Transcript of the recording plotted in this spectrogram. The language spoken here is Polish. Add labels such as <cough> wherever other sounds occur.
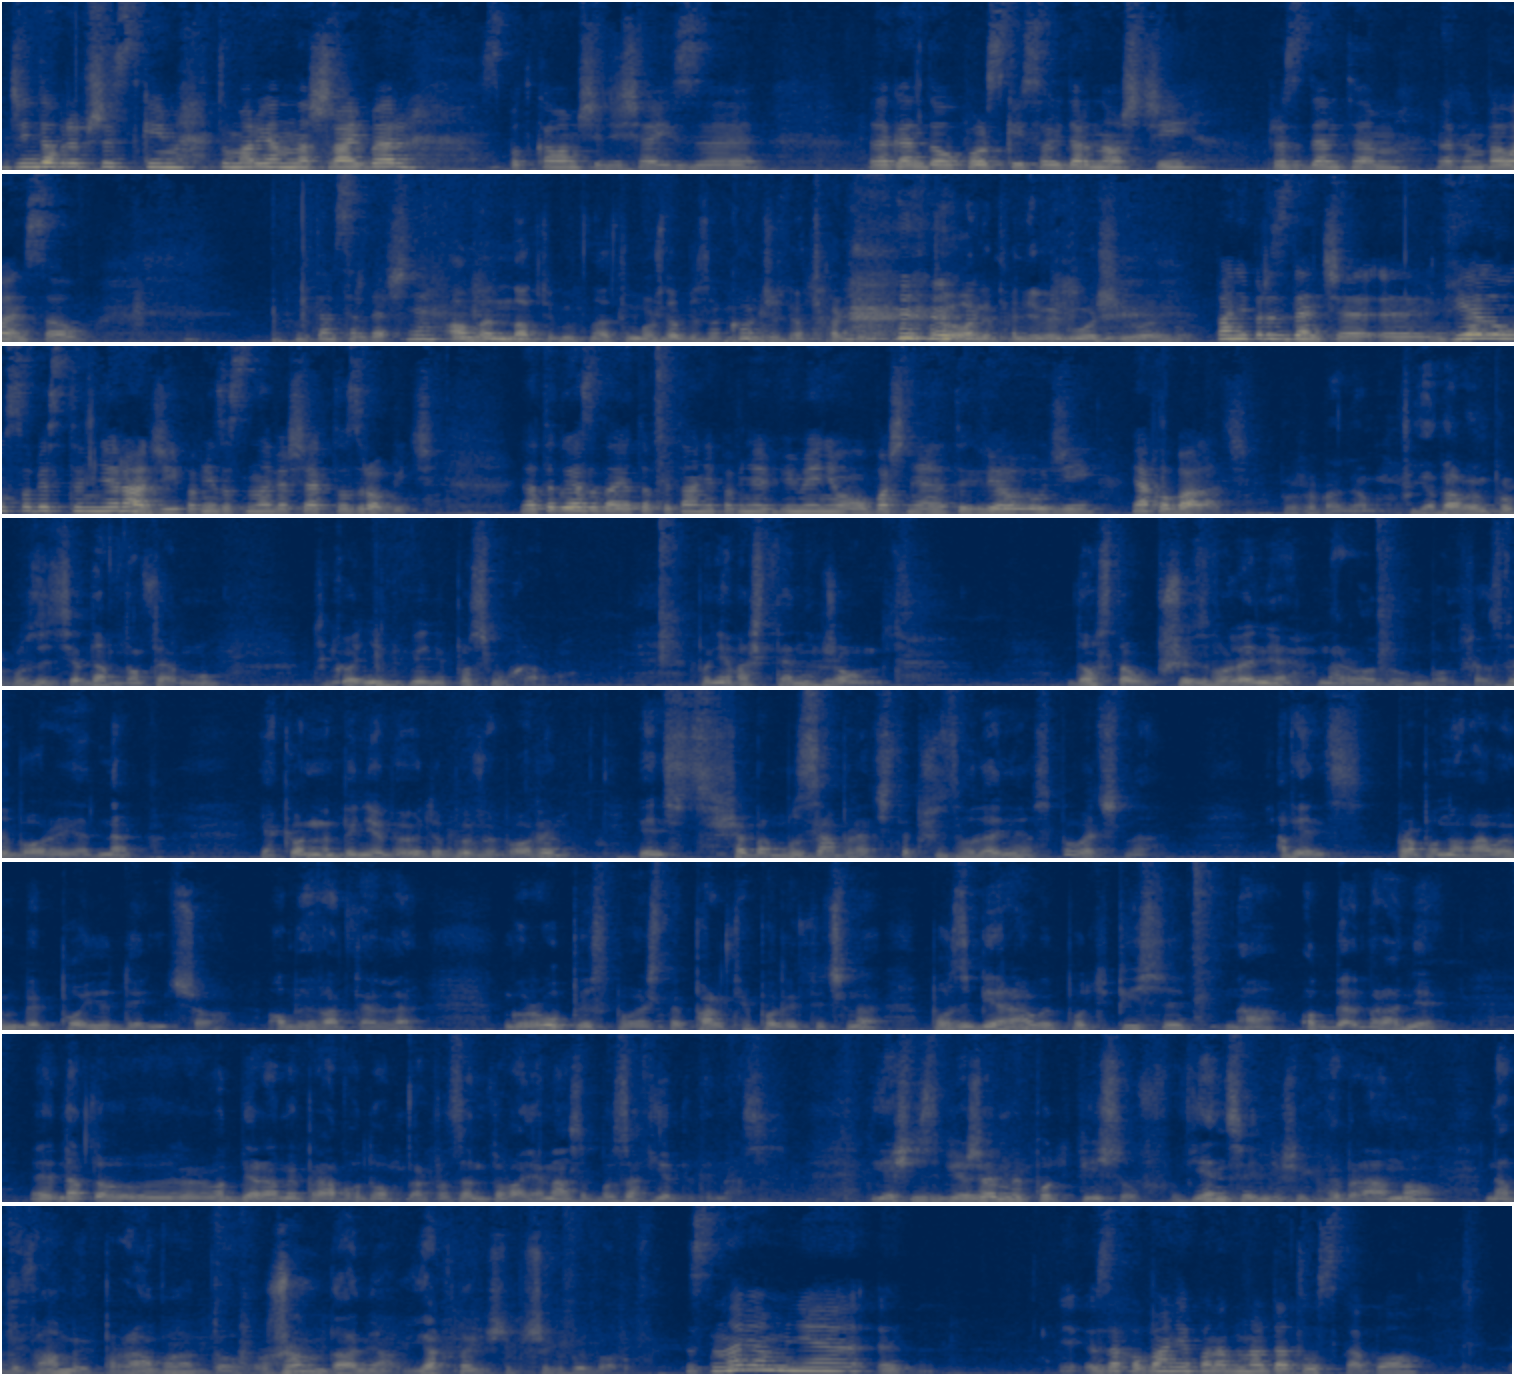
Dzień dobry wszystkim, tu Marianna Schreiber. Spotkałam się dzisiaj z legendą polskiej Solidarności, prezydentem Lechem Wałęsą. Witam serdecznie. Amen, na tym, na tym można by zakończyć. No tak, pełny Pani wygłosiła. Panie prezydencie, y, wielu sobie z tym nie radzi i pewnie zastanawia się, jak to zrobić. Dlatego ja zadaję to pytanie pewnie w imieniu właśnie tych wielu ludzi, jak obalać. Proszę Panią, ja dałem propozycję dawno temu, tylko nikt mnie nie posłuchał. Ponieważ ten rząd dostał przyzwolenie narodu, bo przez wybory jednak, jak one by nie były, to były wybory, więc trzeba mu zabrać te przyzwolenie społeczne. A więc proponowałem, by pojedynczo obywatele, grupy społeczne, partie polityczne pozbierały podpisy na odebranie E, na to e, odbieramy prawo do reprezentowania nas, bo zawiedli nas. Jeśli zbierzemy podpisów więcej niż ich wybrano, nabywamy prawa do żądania jak najszybszych wyborów. Zastanawia mnie y, zachowanie pana Donalda Tuska, bo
